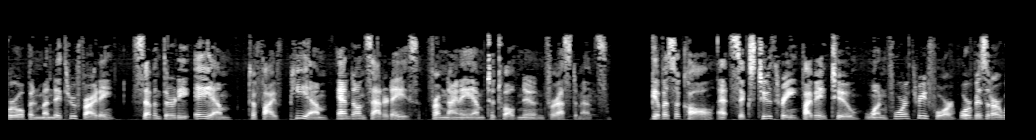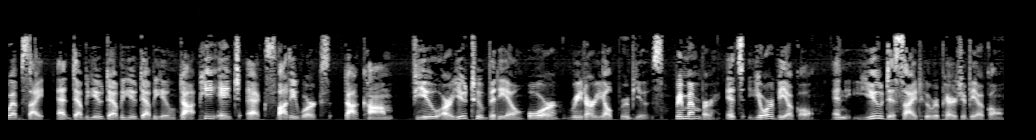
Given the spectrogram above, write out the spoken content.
We're open Monday through Friday, 7:30 a.m. to 5 p.m. and on Saturdays from 9 a.m. to 12 noon for estimates. Give us a call at 623-582-1434 or visit our website at www.phxbodyworks.com view our YouTube video, or read our Yelp reviews. Remember, it's your vehicle, and you decide who repairs your vehicle,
